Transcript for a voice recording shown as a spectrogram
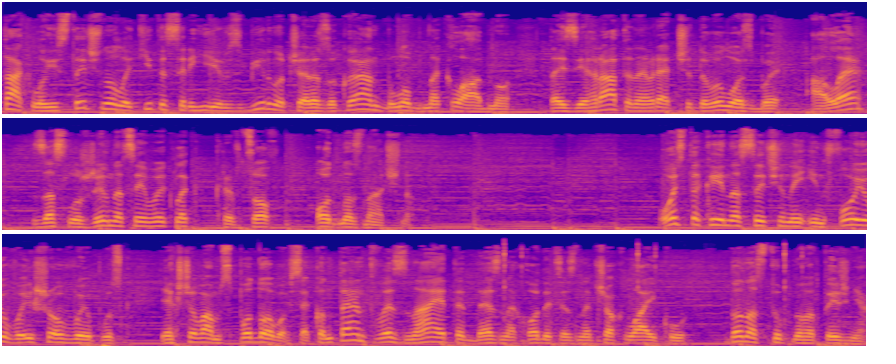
Так, логістично летіти Сергію в збірну через океан було б накладно, та й зіграти навряд чи довелось би, але заслужив на цей виклик Кривцов однозначно. Ось такий насичений інфою вийшов випуск. Якщо вам сподобався контент, ви знаєте, де знаходиться значок лайку. До наступного тижня.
